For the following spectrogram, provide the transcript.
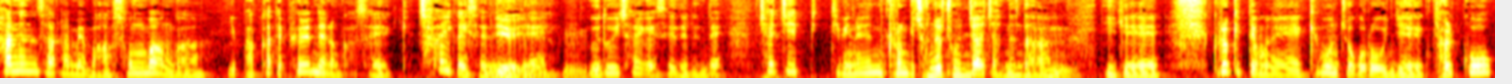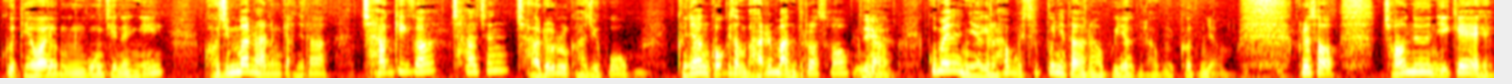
하는 사람의 마음 속마음과 이 바깥에 표현되는 것에 차이가 있어야 되는데 예, 예. 음. 의도의 차이가 있어야 되는데 챗GPT는 그런 게 전혀 존재하지 않는다. 음. 이게 그렇기 때문에 기본적으로 이제 결코 그 대화형 인공지능이 거짓말을 하는 게 아니라 자기가 찾은 자료를 가지고 그냥 거기서 말을 만들어서 그냥 네. 꾸며낸 이야기를 하고 있을 뿐이다라고 이야기를 하고 있거든요. 그래서 저는 이게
